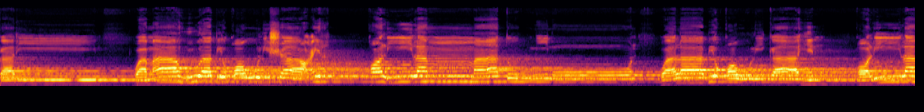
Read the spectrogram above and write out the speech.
karim. Wa ma huwa biqawli sya'ir. قليلا ما تؤمنون. ولا بقول كاهن. قليلا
